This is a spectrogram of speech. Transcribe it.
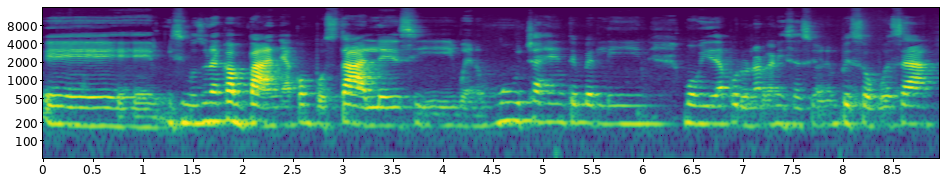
eh, hicimos una campaña con postales y bueno, mucha gente en Berlín movida por una organización empezó pues a,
